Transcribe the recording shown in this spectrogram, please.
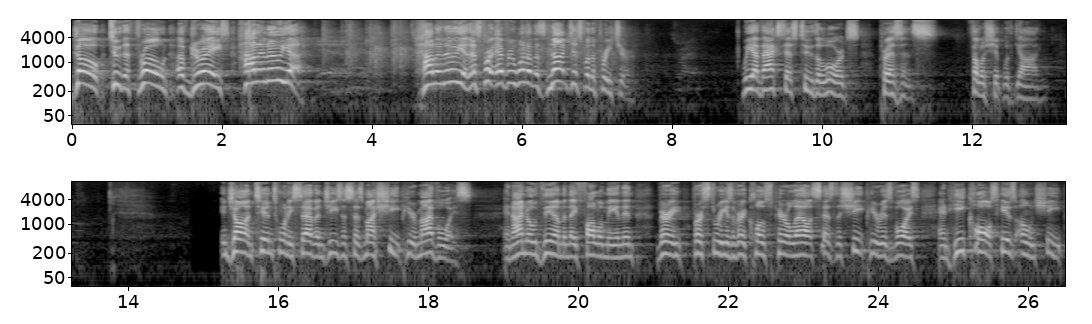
go to the throne of grace. Hallelujah. Hallelujah. That's for every one of us, not just for the preacher. We have access to the Lord's presence, fellowship with God. In John 10 27, Jesus says, My sheep hear my voice, and I know them, and they follow me. And then very verse 3 is a very close parallel. It says, The sheep hear his voice, and he calls his own sheep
